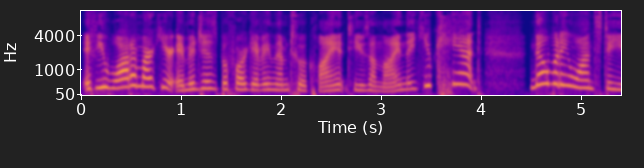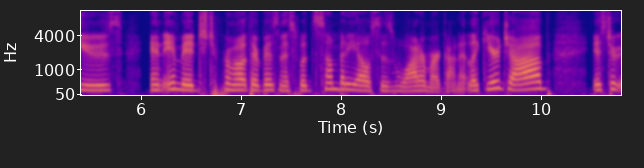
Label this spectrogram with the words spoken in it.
if you watermark your images before giving them to a client to use online, like, you can't, nobody wants to use an image to promote their business with somebody else's watermark on it. Like, your job is to,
